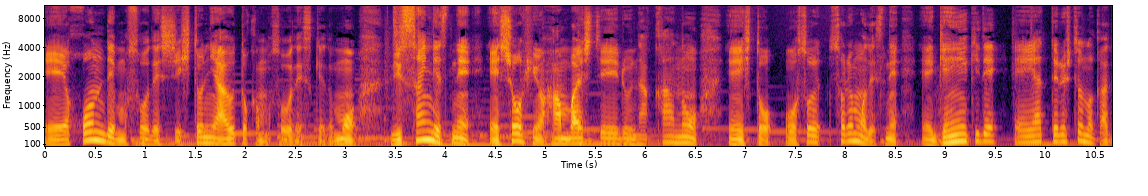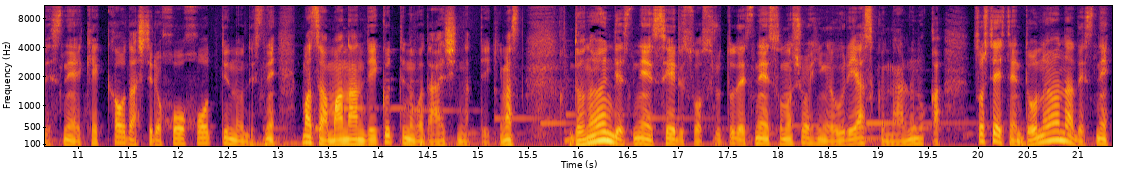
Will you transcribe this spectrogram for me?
えー、本でもそうですし、人に会うとかもそうですけども、実際にですね、え商品を販売している中の、え人そ、それもですね、え現役で、えやってる人のがですね、結果を出している方法っていうのをですね、まずは学んでいくっていうのが大事になっていきます。どのようにですね、セールスをするとですね、その商品が売れやすくなるのか、そしてですね、どのようなですね、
